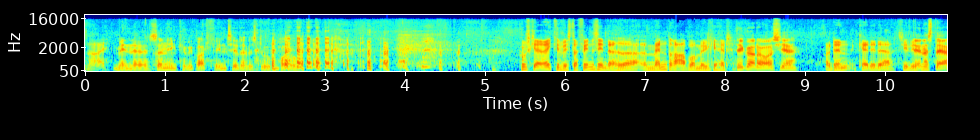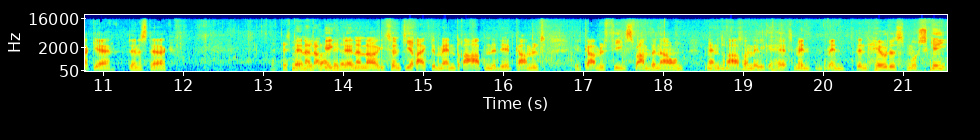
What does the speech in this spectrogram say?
Nej. Men øh, sådan en kan vi godt finde til dig, hvis du prøver. Husker jeg rigtigt, hvis der findes en, der hedder mandraber mælkehat, det gør der også, ja. og den kan det der chili. Den er stærk, ja. Den er stærk. Det Den er nok ikke, den er nok ikke sådan direkte manddrabende. Det er et gammelt, et gammelt fint svampenavn, mandraber mælkehat. Men, men den hævdes måske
